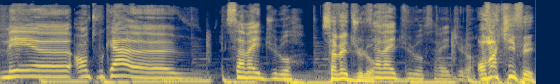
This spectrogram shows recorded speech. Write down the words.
Mais euh, en tout cas, euh, ça va être du lourd. Ça va être du lourd. Ça va être du lourd, ça va être du lourd. On va kiffer.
